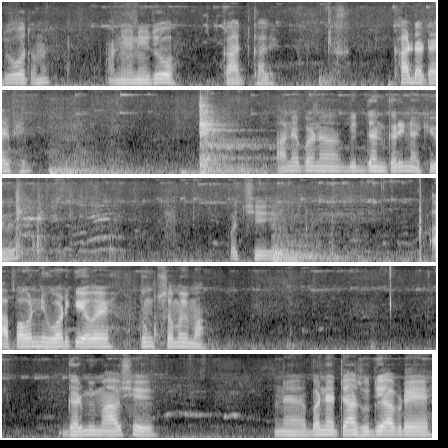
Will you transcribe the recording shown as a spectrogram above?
જુઓ તમે. અને એની જુઓ કાચ ખાલી. ખાડા ટાઈપ છે. આને પણ બિજદાન કરી નાખ્યું છે. પછી, આ પવનની વળકી હવે ટૂંક સમયમાં ગરમીમાં આવશે. અને બને ત્યાં સુધી આપણે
